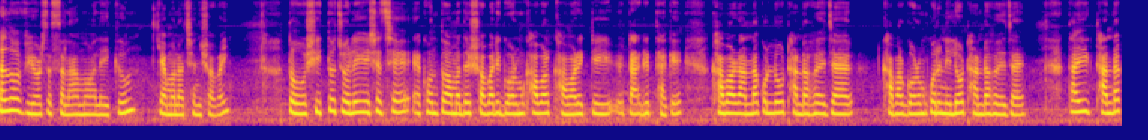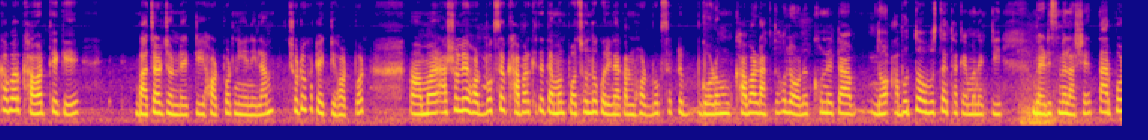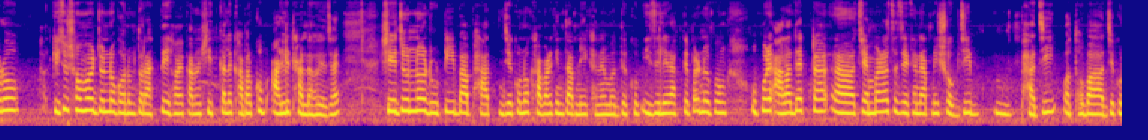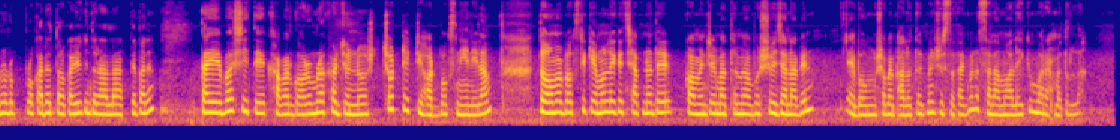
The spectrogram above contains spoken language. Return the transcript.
Hello viewers আসসালামু আলাইকুম কেমন আছেন সবাই? তো শীত তো চলেই এসেছে। এখন তো আমাদের সবারই গরম খাবার খাওয়ার একটি টার্গেট থাকে। খাবার রান্না করলেও ঠান্ডা হয়ে যায়, খাবার গরম করে নিলেও ঠান্ডা হয়ে যায়। তাই ঠান্ডা খাবার খাওয়ার থেকে বাঁচার জন্য একটি হটপট নিয়ে নিলাম। ছোটোখাটো একটি হটপট। আমার আসলে হটবক্সের খাবার খেতে তেমন পছন্দ করি না, কারণ হটবক্সে একটা গরম খাবার রাখতে হলে অনেকক্ষণ এটা আবদ্ধ অবস্থায় থাকে, এমন একটি ব্যাড স্মেল আসে। তারপরেও কিছু সময়ের জন্য গরম তো রাখতেই হয়, কারণ শীতকালে খাবার খুব আর্লি ঠান্ডা হয়ে যায়। সেই জন্য রুটি বা ভাত যে কোনো খাবার কিন্তু আপনি এখানের মধ্যে খুব ইজিলি রাখতে পারেন এবং উপরে আলাদা একটা চেম্বার আছে যেখানে আপনি সবজি ভাজি অথবা যে কোনো প্রকারের তরকারিও কিন্তু রান্না রাখতে পারেন। তাই এবার শীতে খাবার গরম রাখার জন্য ছোট্ট একটি হট বক্স নিয়ে নিলাম। তো আমার বক্সটি কেমন লেগেছে আপনাদের কমেন্টের মাধ্যমে অবশ্যই জানাবেন। এবং সবাই ভালো থাকবেন, সুস্থ থাকবেন। আসসালামু আলাইকুম রহমতুল্লাহ।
